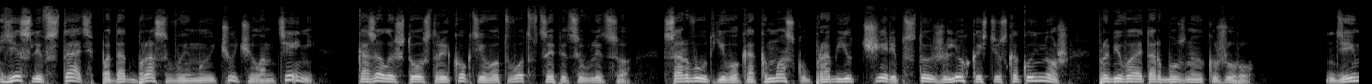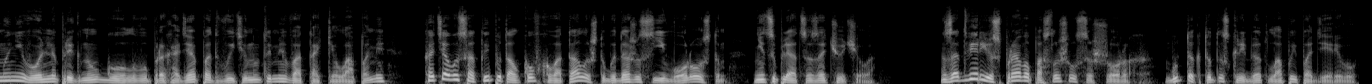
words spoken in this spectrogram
Если встать под отбрасываемую чучелом тень, казалось, что острые когти вот-вот вцепятся в лицо, сорвут его как маску, пробьют череп с той же легкостью, с какой нож пробивает арбузную кожуру. Дима невольно пригнул голову, проходя под вытянутыми в атаке лапами — хотя высоты потолков хватало, чтобы даже с его ростом не цепляться за чучело. За дверью справа послышался шорох, будто кто-то скребет лапой по дереву,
